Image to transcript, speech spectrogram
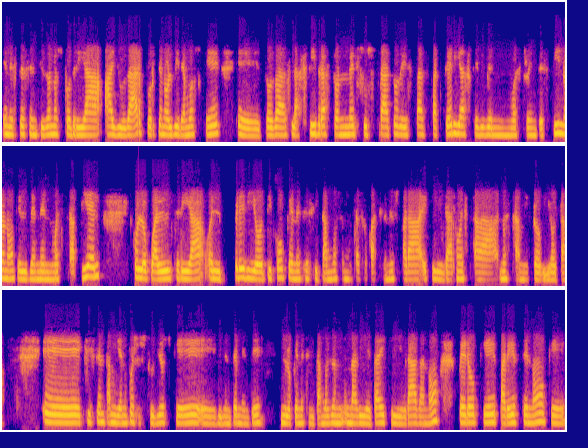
en este sentido nos podría ayudar porque no olvidemos que eh, todas las fibras son el sustrato de estas bacterias que viven en nuestro intestino, ¿no? que viven en nuestra piel, con lo cual sería el prebiótico que necesitamos en muchas ocasiones para equilibrar nuestra, nuestra microbiota. Eh, existen también pues estudios que eh, evidentemente lo que necesitamos es una dieta equilibrada, ¿no? Pero que parece, ¿no? Que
